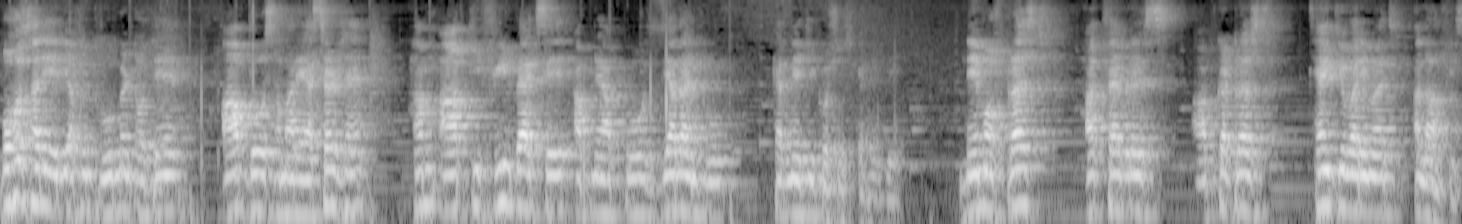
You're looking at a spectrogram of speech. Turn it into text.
बहुत सारे एरिया ऑफ़ इम्प्रूवमेंट होते हैं। आप दोस्त हमारे एसेट हैं। हम आपकी फीडबैक से अपने आप को ज़्यादा इम्प्रूव करने की कोशिश करेंगे। Name of trust Haq fabrics आपका trust thank you very much अल्लाह हाफिज़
